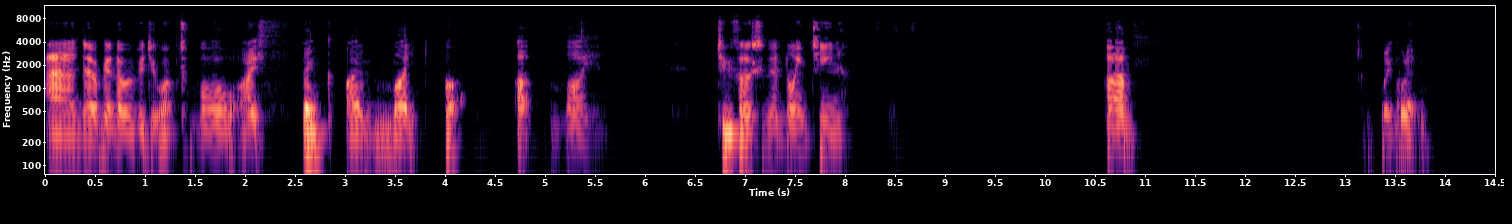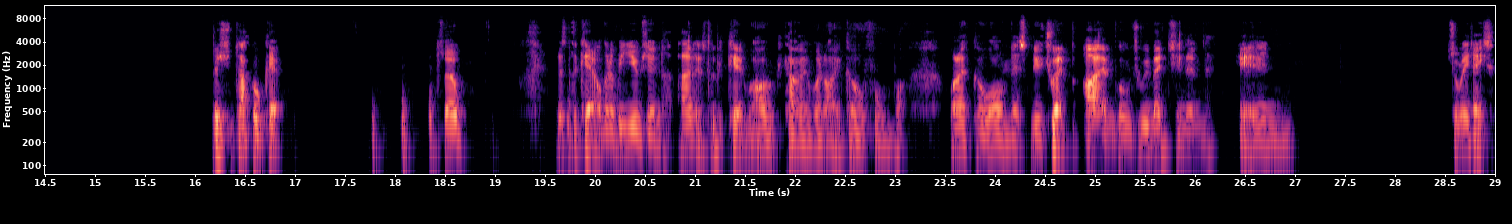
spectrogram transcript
and there'll be another video up tomorrow. I think I might put up my 2019 um what do you call it fishing tackle kit so this is the kit I'm going to be using, and it's the kit I will be carrying when I go from when I go on this new trip. I'm going to be mentioning in so many days.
